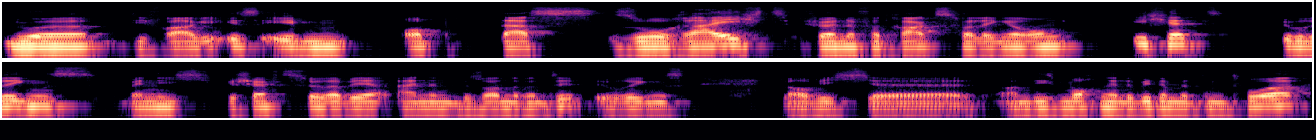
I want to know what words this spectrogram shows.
Nur die Frage ist eben, ob das so reicht für eine Vertragsverlängerung. Ich hätte übrigens, wenn ich Geschäftsführer wäre, einen besonderen Tipp. Übrigens, glaube ich, äh, an diesem Wochenende wieder mit einem Tor.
